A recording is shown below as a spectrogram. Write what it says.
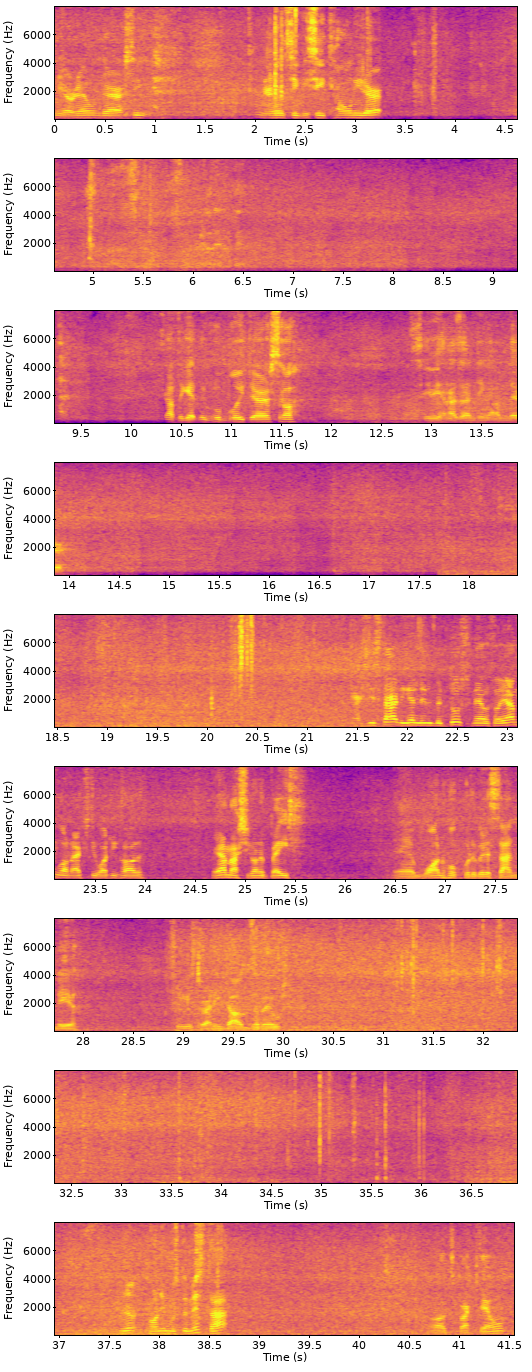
Tony around there. See, turn around so you can see Tony there. Just have to get the good bite there, so see if he has anything on there. Actually, starting to get a little bit dusk now, so I am going to actually what do you call it? I am actually going to bait um, one hook with a bit of sand eel. See if there are any dogs about. No, Tony must have missed that. Rod's back down.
